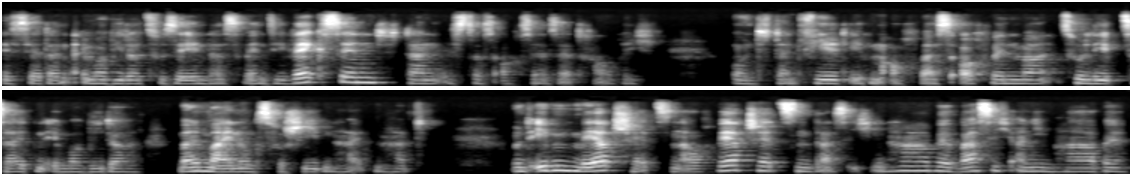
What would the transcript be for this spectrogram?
ist ja dann immer wieder zu sehen, dass wenn sie weg sind, dann ist das auch sehr, sehr traurig. Und dann fehlt eben auch was, auch wenn man zu Lebzeiten immer wieder mal Meinungsverschiedenheiten hat. Und eben wertschätzen, auch wertschätzen, dass ich ihn habe, was ich an ihm habe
